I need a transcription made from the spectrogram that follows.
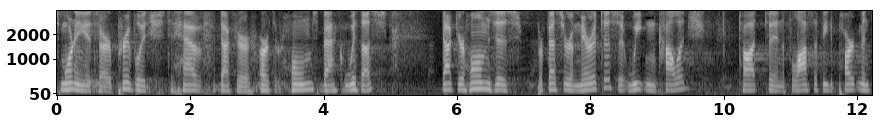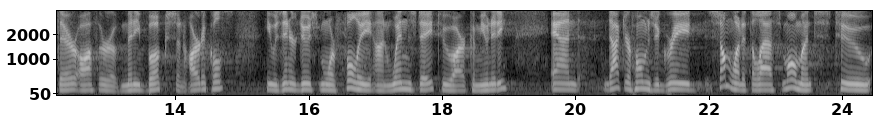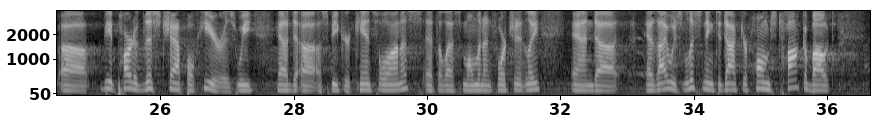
This morning it's our privilege to have Dr. Arthur Holmes back with us. Dr. Holmes is professor emeritus at Wheaton College, taught in the philosophy department there, author of many books and articles. He was introduced more fully on Wednesday to our community. And Dr. Holmes agreed somewhat at the last moment to uh, be a part of this chapel here as we had uh, a speaker cancel on us at the last moment, unfortunately. And uh, as I was listening to Dr. Holmes talk about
